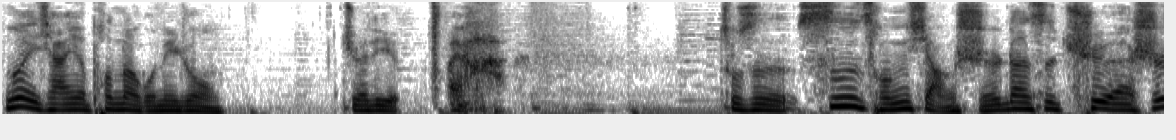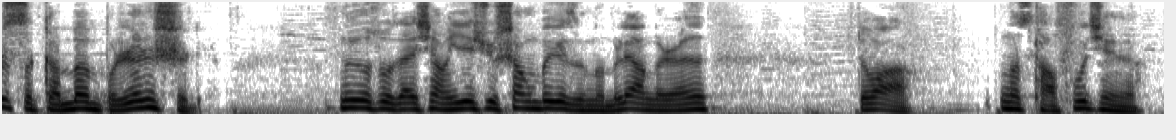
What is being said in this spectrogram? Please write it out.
我以前也碰到过那种，觉得哎呀，就是似曾相识，但是确实是根本不认识的。我有时候在想，也许上辈子我们两个人，对吧？我是他父亲，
